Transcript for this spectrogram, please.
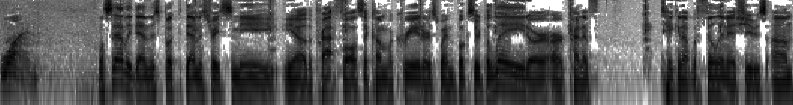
one. Well, sadly, Dan, this book demonstrates to me, you know, the pratfalls that come with creators when books are delayed or are kind of taken up with fill-in issues. Um,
